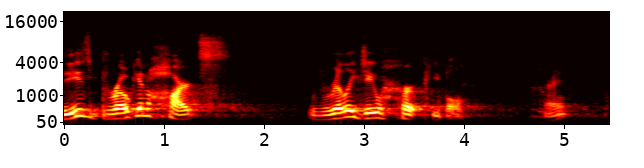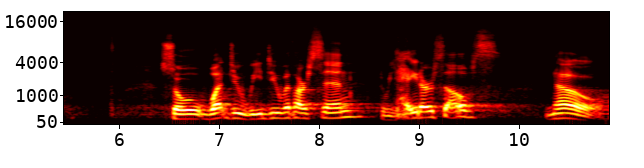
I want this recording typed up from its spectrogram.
These broken hearts really do hurt people, right? So, what do we do with our sin? Do we hate ourselves? No.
